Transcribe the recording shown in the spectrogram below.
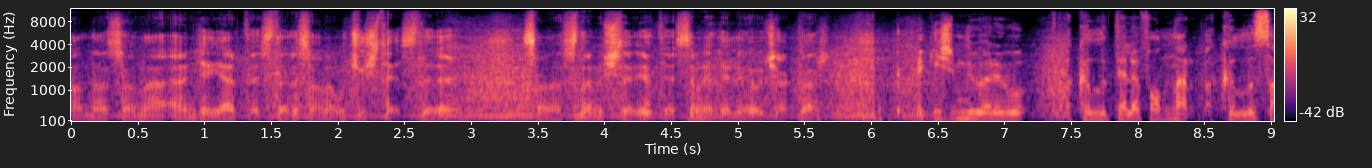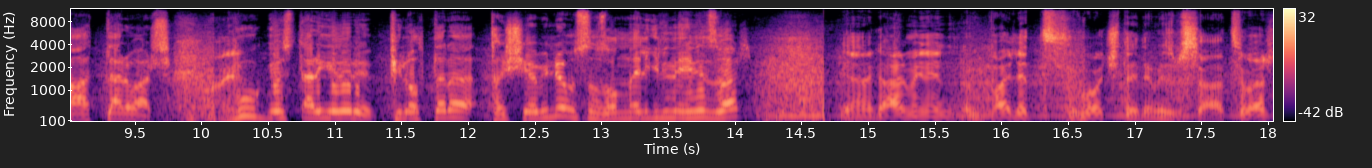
Ondan sonra önce yer testleri, sonra uçuş testleri, sonrasında müşteriye teslim ediliyor uçaklar. Peki şimdi böyle bu akıllı telefonlar, akıllı saatler var. Bu göstergeleri pilotlara taşıyabiliyor musunuz? Onunla ilgili neyiniz var? Yani Garmin'in Pilot Watch dediğimiz bir saati var.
